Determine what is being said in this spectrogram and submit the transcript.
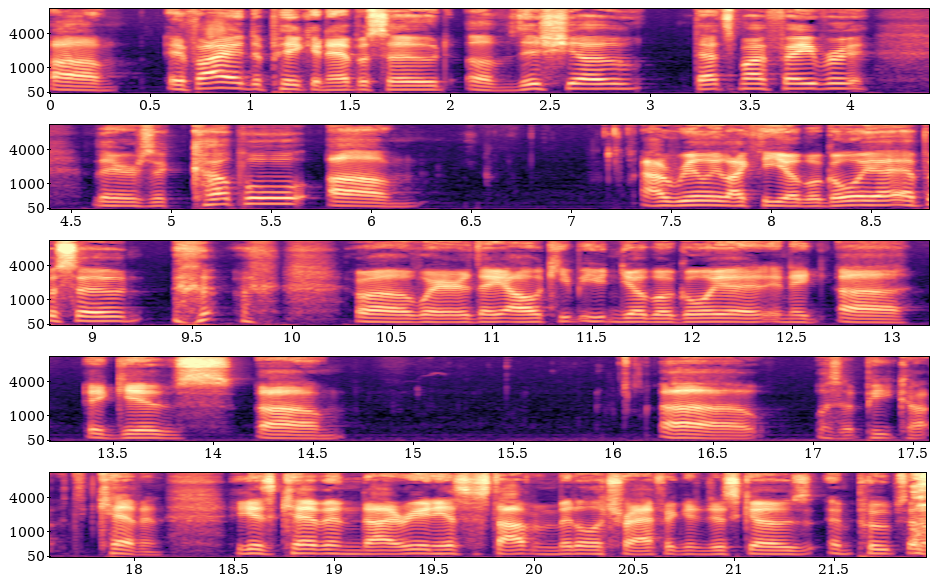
um, if I had to pick an episode of this show, that's my favorite. There's a couple. Um, I really like the Yobogoya episode uh, where they all keep eating Yobogoya, and it uh, it gives um, uh was it Pete Co- Kevin? He gives Kevin diarrhea and he has to stop in the middle of traffic and just goes and poops at,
